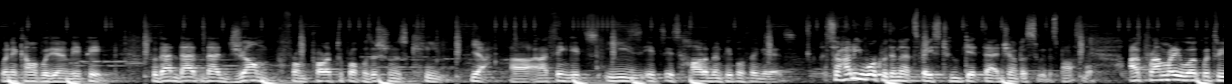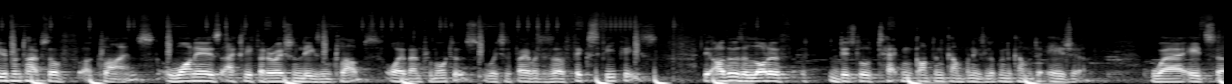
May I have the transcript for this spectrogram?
When you come up with your MVP. So that that that jump from product to proposition is key. Yeah. Uh, and I think it's easy. It's it's harder than people think it is. So how do you work within that space to get that jump as smooth as possible? I primarily work with three different types of uh, clients. One is actually federation leagues and clubs or event promoters, which is very much a sort of fixed fee piece. The other is a lot of digital tech and content companies looking to come into Asia where it's a,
